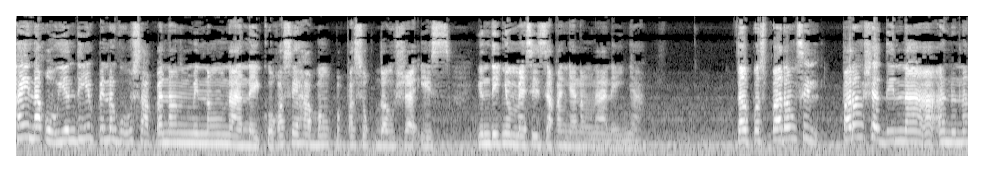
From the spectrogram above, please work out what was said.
hay naku, yan din yung pinag-uusapan namin ng nanay ko kasi habang papasok daw siya is, yun din yung message sa kanya ng nanay niya. Tapos parang sil parang siya din na ano na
